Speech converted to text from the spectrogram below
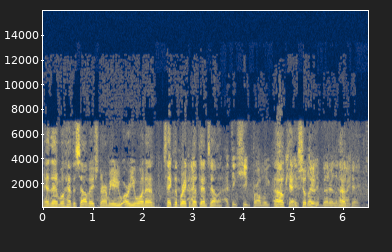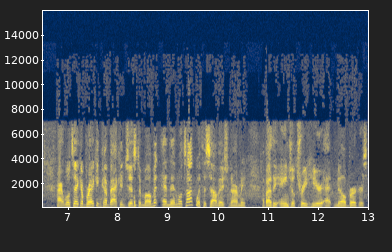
and then we'll have the Salvation Army. Or you, or you want to take the break and I let them tell it. I think she probably could Okay, she'll do it better than I. Okay. All right, we'll take a break and come back in just a moment, and then we'll talk with the Salvation Army about the Angel Tree here at Milberger's.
